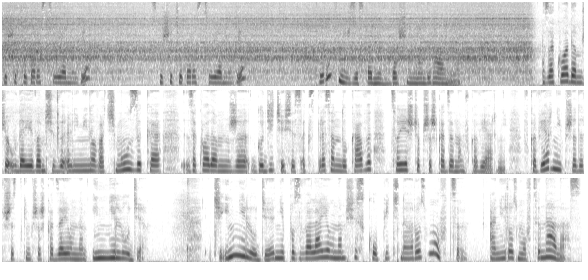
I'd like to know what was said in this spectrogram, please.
Słyszycie teraz, co ja mówię? Słyszycie teraz, co ja mówię? To również zostanie w waszym nagraniu. Zakładam, że udaje Wam się wyeliminować muzykę, zakładam, że godzicie się z ekspresem do kawy. Co jeszcze przeszkadza nam w kawiarni? W kawiarni przede wszystkim przeszkadzają nam inni ludzie ci inni ludzie nie pozwalają nam się skupić na rozmówcy, ani rozmówcy na nas.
